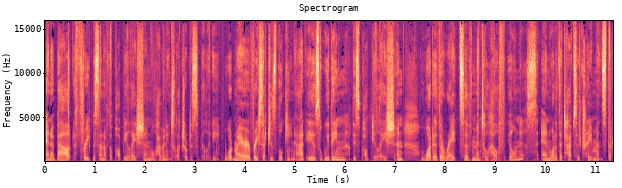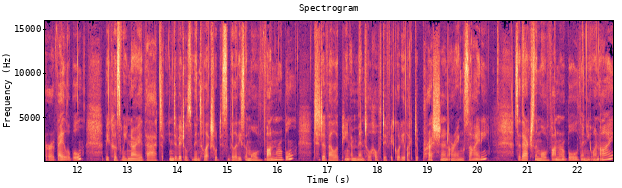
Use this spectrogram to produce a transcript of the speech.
And about 3% of the population will have an intellectual disability. What my area of research is looking at is within this population, what are the rates of mental health illness and what are the types of treatments that are are available because we know that individuals with intellectual disabilities are more vulnerable to developing a mental health difficulty like depression or anxiety. So they're actually more vulnerable than you and I.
